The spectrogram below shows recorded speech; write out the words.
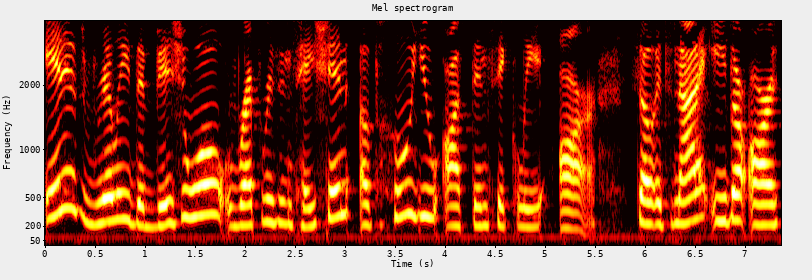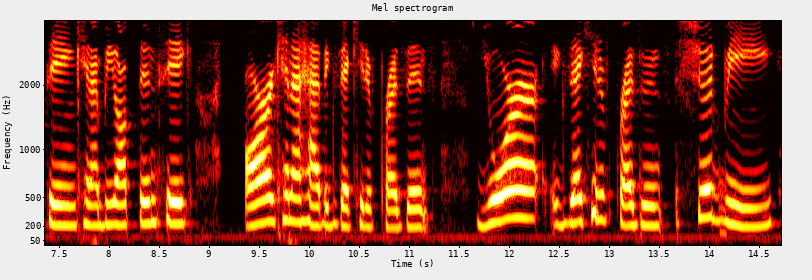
it is really the visual representation of who you authentically are. So it's not an either or thing. Can I be authentic or can I have executive presence? Your executive presence should be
